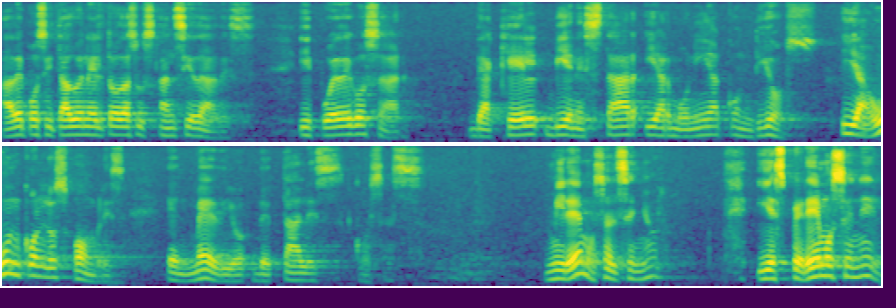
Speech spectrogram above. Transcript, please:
ha depositado en Él todas sus ansiedades y puede gozar de aquel bienestar y armonía con Dios y aún con los hombres en medio de tales cosas. Miremos al Señor y esperemos en Él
